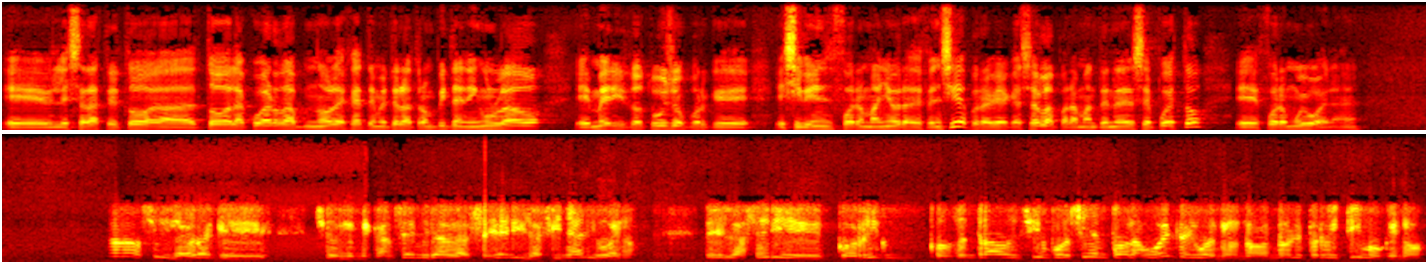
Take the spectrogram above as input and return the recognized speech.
eh, le cerraste toda la, toda la cuerda, no le dejaste meter la trompita en ningún lado, mérito tuyo porque si bien fueron maniobras defensivas, pero había que hacerla para mantener ese puesto, fueron muy buenas. No, no, sí, la verdad que yo me cansé de mirar la serie y la final y bueno, eh, la serie corrí concentrado en 100% todas las vueltas y bueno, no no le permitimos que no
